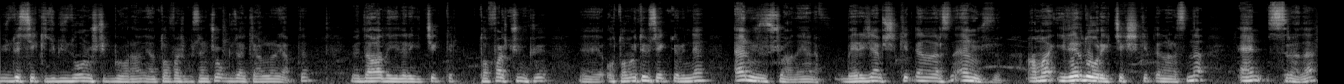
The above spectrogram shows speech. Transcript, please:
%8, %13'lük bir oran. Yani Tofaş bu sene çok güzel karlar yaptı. Ve daha da ileri gidecektir. Tofaş çünkü e, otomotiv sektöründe en ucuz şu anda. Yani vereceğim şirketlerin arasında en ucuzu. Ama ileri doğru gidecek şirketlerin arasında en sırada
